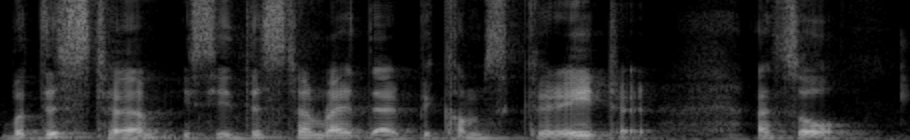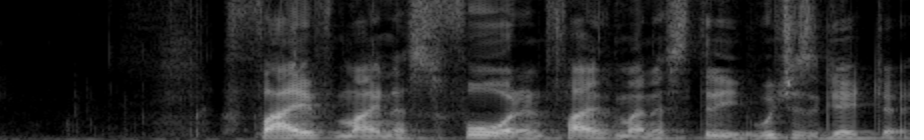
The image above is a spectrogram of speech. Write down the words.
But this term, you see this term right there becomes greater. And so 5 minus 4 and 5 minus 3, which is greater?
